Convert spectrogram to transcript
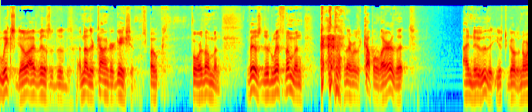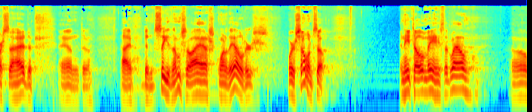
weeks ago, I visited another congregation, spoke for them, and visited with them, and there was a couple there that I knew that used to go to Northside, and uh, I didn't see them, so I asked one of the elders, "Where's so and so?" And he told me, he said, "Well, uh,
